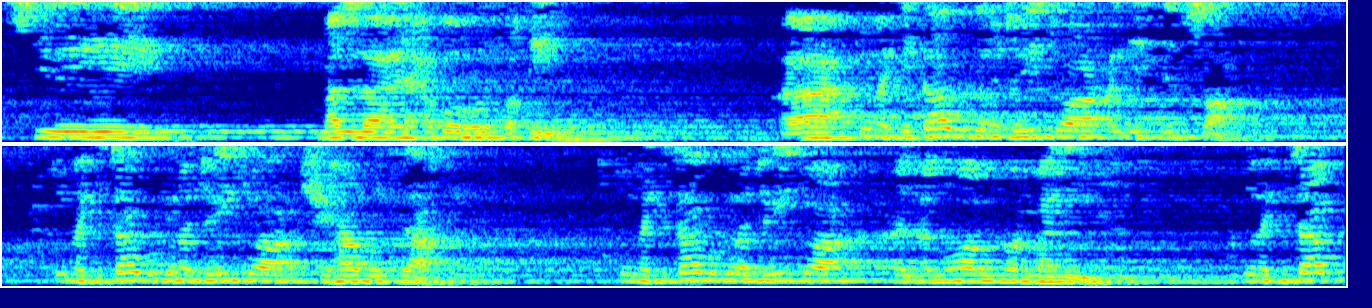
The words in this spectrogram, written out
si man la yahduruhu al-faqih hatuna kitabu kinachoitwa al-istibsar hatuna kitabu kinachoitwa shihabu thaqi hatuna kitabu kinachoitwa al-anwar an-nu'maniyya hatuna kitabu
